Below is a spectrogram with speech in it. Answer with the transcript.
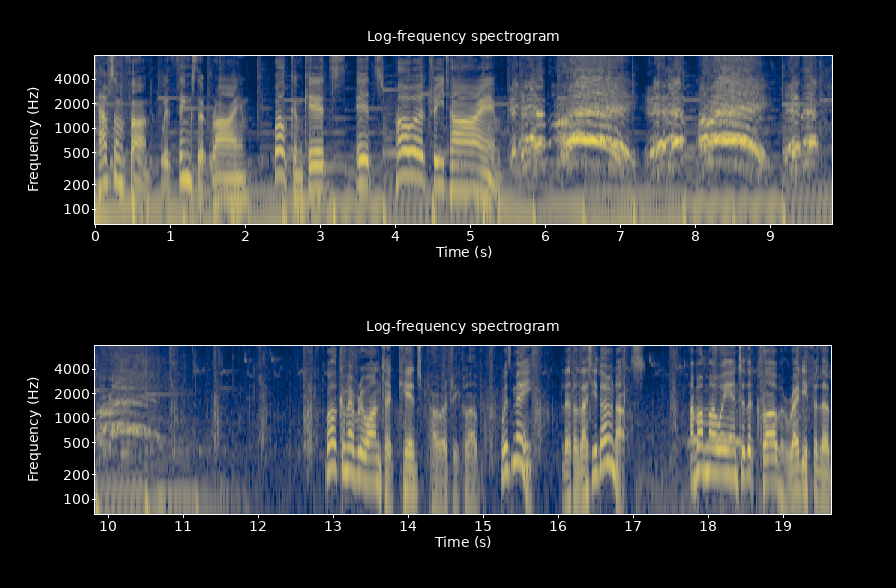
Let's have some fun with things that rhyme. Welcome, kids. It's poetry time. Hip hip hooray! Hip hip hooray! Hip hip hooray! Welcome, everyone, to Kids Poetry Club with me, Little Desi Donuts. I'm on my way into the club, ready for the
